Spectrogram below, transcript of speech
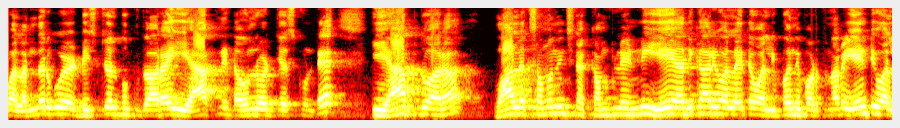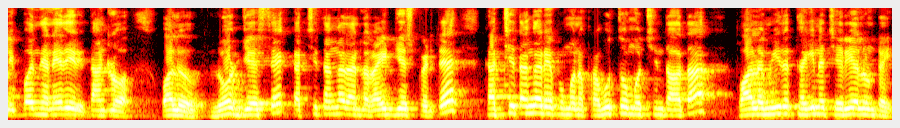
వాళ్ళందరూ కూడా డిజిటల్ బుక్ ద్వారా ఈ యాప్ని డౌన్లోడ్ చేసుకుంటే ఈ యాప్ ద్వారా వాళ్ళకు సంబంధించిన కంప్లైంట్ని ఏ అధికారి వాళ్ళు అయితే వాళ్ళు ఇబ్బంది పడుతున్నారు ఏంటి వాళ్ళ ఇబ్బంది అనేది దాంట్లో వాళ్ళు లోడ్ చేస్తే ఖచ్చితంగా దాంట్లో రైట్ చేసి పెడితే ఖచ్చితంగా రేపు మన ప్రభుత్వం వచ్చిన తర్వాత వాళ్ళ మీద తగిన చర్యలు ఉంటాయి.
